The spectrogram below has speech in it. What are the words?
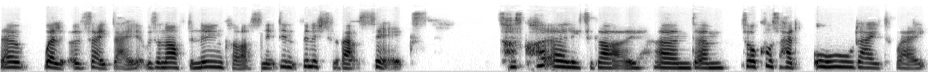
There, well, I would say day, it was an afternoon class and it didn't finish till about six. So I was quite early to go. And um, so, of course, I had all day to wait.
